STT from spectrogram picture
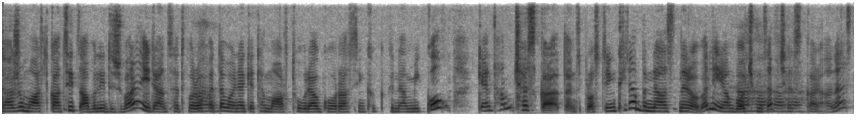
դաժե մարդկանցից ավելի դժվար է իրանց հետ, որովհետեւ օրինակ եթե մարդու վրա գորաս ինքը կգնա մի կողմ, կենթանում չես կարա տենց պրոստը ինքը իր բնազդներով էլ իրան ոչ մի ձև չես կարա անես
